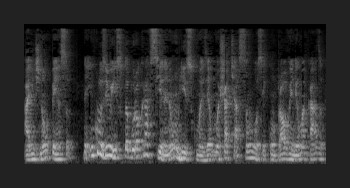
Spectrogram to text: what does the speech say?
a gente não pensa, né, inclusive o risco da burocracia, né, não é um risco, mas é uma chateação você comprar ou vender uma casa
